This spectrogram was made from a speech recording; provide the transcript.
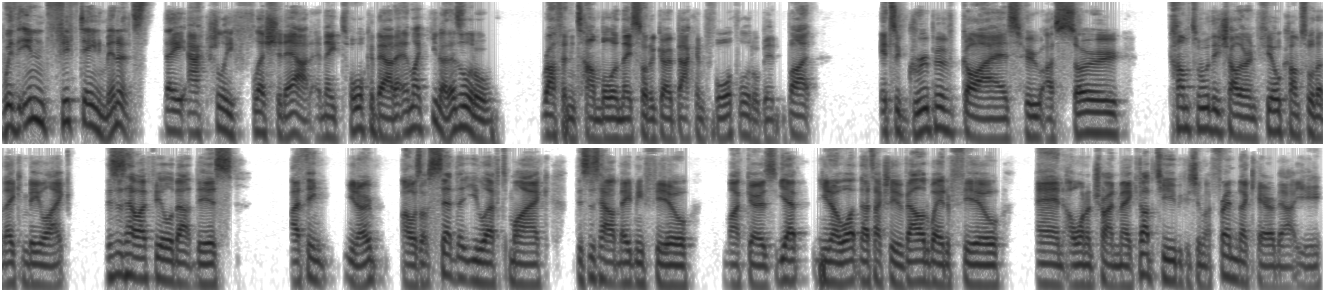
within 15 minutes, they actually flesh it out and they talk about it. And like, you know, there's a little rough and tumble and they sort of go back and forth a little bit, but it's a group of guys who are so comfortable with each other and feel comfortable that they can be like, this is how I feel about this. I think, you know, I was upset that you left Mike. This is how it made me feel. Mike goes, Yep, you know what? That's actually a valid way to feel. And I want to try and make it up to you because you're my friend and I care about you.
